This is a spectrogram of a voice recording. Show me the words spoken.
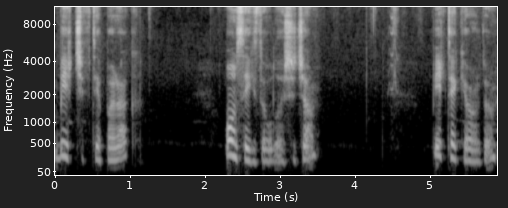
bir çift yaparak 18'e ulaşacağım. Bir tek ördüm.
